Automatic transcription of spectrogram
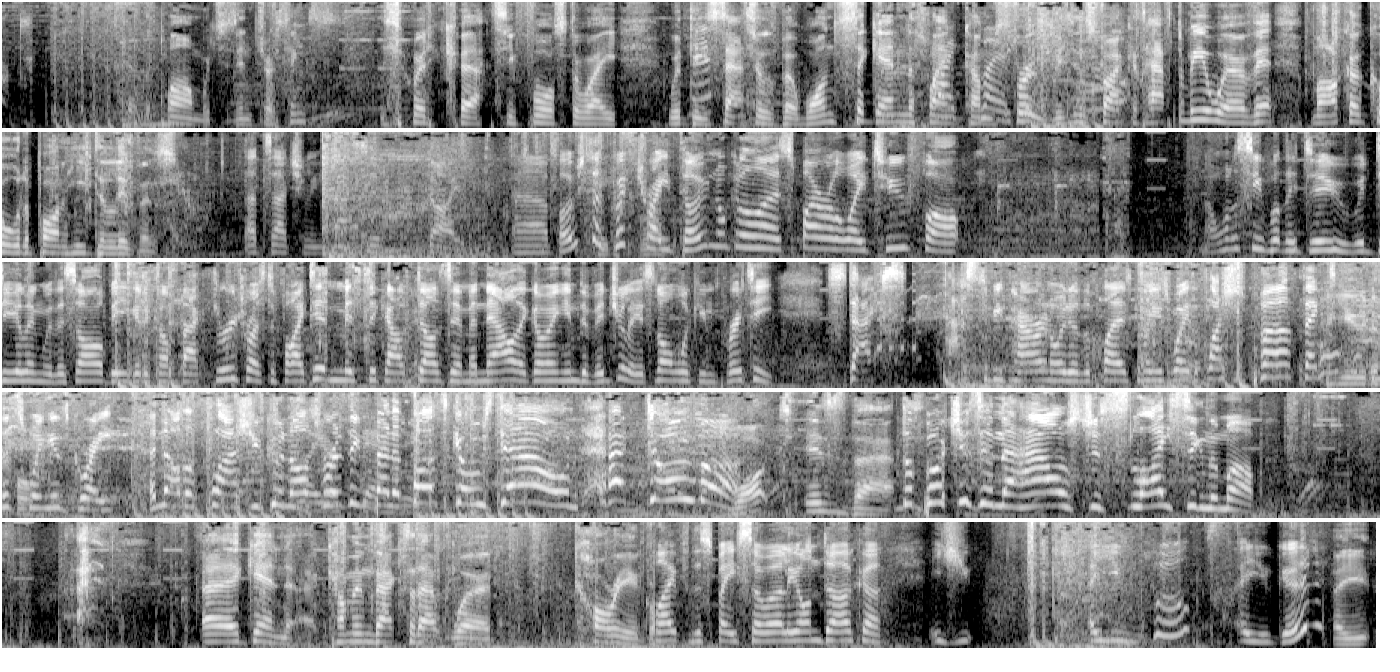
get the plant, which is interesting. He's already actually forced away with these satchels, but once again the flank comes through. Vision Strikers have to be aware of it. MaKo called upon, he delivers. That's actually massive. Uh, Boaster, quick trade though. Not going to let it spiral away too far. I want to see what they do with dealing with this RB. Going to come back through, tries to fight it. Mistic outdoes him, and now they're going individually. It's not looking pretty. Stax has to be paranoid of the players coming his way. The flash is perfect. Beautiful. The swing is great. Another flash. You couldn't ask for anything better. standing. Buzz goes down, and Doma. What is that? The butcher's in the house, just slicing them up. Uh, again, uh, coming back to that word, choreograph. Fight for the space so early on, Derke. Are you? Are you? Are you good? Are you?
